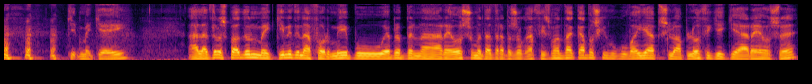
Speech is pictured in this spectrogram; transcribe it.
και με καίει. Αλλά τέλος πάντων με εκείνη την αφορμή που έπρεπε να αραιώσουμε τα τραπεζοκαθίσματα, κάπως και η κουκουβάγια ψηλοαπλώθηκε και αραιωσε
